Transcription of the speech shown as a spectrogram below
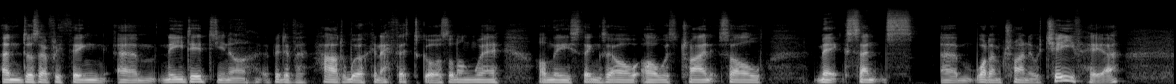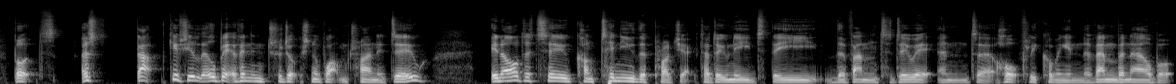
and does everything um, needed. You know, a bit of hard work and effort goes a long way on these things. I always try and it's all makes sense um, what I'm trying to achieve here. But as that gives you a little bit of an introduction of what I'm trying to do. In order to continue the project, I do need the the van to do it, and uh, hopefully coming in November now. But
